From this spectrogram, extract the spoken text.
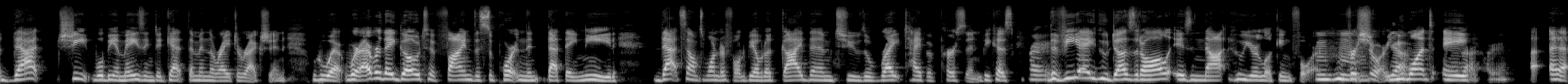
that sheet will be amazing to get them in the right direction. Wherever they go to find the support the, that they need, that sounds wonderful to be able to guide them to the right type of person because right. the VA who does it all is not who you're looking for, mm-hmm. for sure. Yeah, you want a exactly a,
